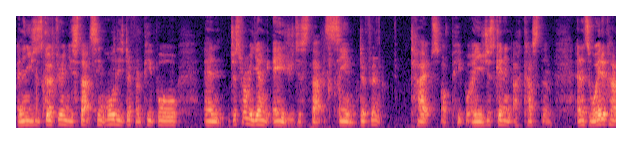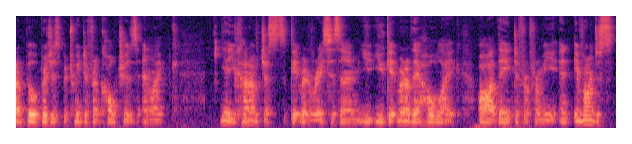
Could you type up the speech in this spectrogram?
And then you just go through and you start seeing all these different people, and just from a young age, you just start seeing different types of people, and you're just getting accustomed. And it's a way to kind of build bridges between different cultures and like yeah, you kind of just get rid of racism. You, you get rid of that whole like, oh, they different from me. And everyone just,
